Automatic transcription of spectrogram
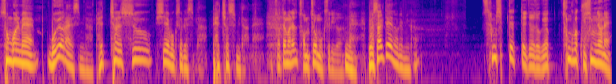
송골매 모여라였습니다. 배철수 씨의 목소리였습니다. 배철수입니다. 네. 저 때만 해도 점점 목소리가. 네. 몇 살 때의 노래입니까? 30대 때죠, 저게. 1990년에.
